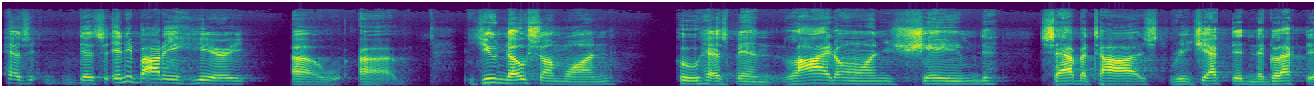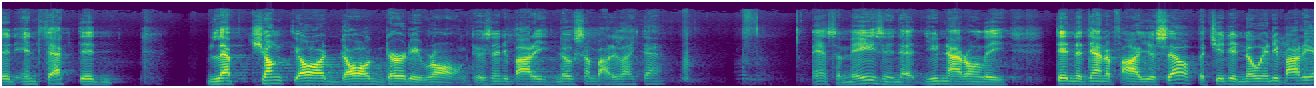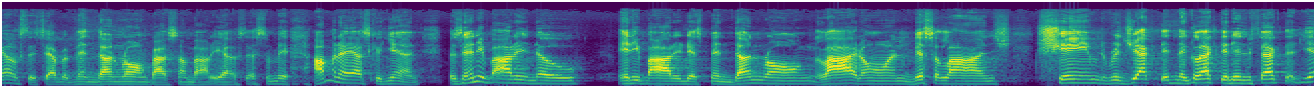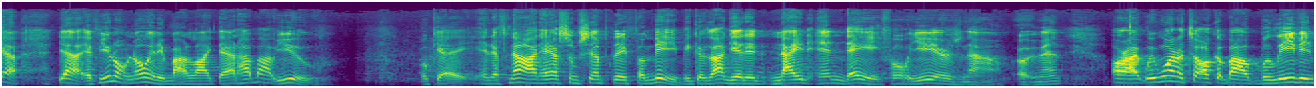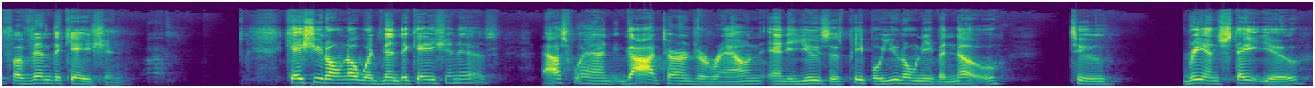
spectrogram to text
has does anybody here uh, uh, you know someone who has been lied on, shamed, sabotaged, rejected, neglected, infected, left junkyard dog dirty wrong. Does anybody know somebody like that? Man, it's amazing that you not only didn't identify yourself, but you didn't know anybody else that's ever been done wrong by somebody else. That's amazing. I'm going to ask again Does anybody know anybody that's been done wrong, lied on, misaligned, shamed, rejected, neglected, infected? Yeah, yeah. If you don't know anybody like that, how about you? Okay? And if not, have some sympathy for me because I get it night and day for years now. Amen. All right, we want to talk about believing for vindication. In case you don't know what vindication is, that's when God turns around and he uses people you don't even know to reinstate you,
